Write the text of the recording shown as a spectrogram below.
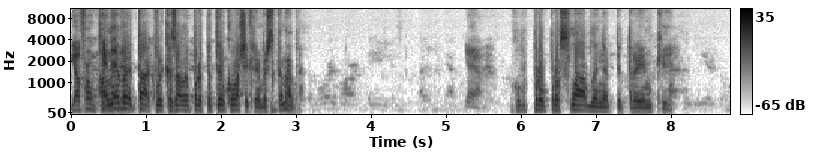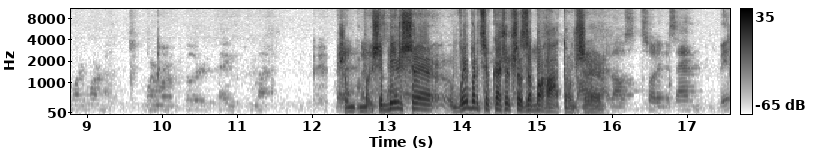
You are from Але ви так, ви казали про підтримку вашої країни, ви ж з Канади. Yeah. Про прослаблення підтримки. Що, ще більше виборців кажуть, що забагато вже. About 40%, been,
